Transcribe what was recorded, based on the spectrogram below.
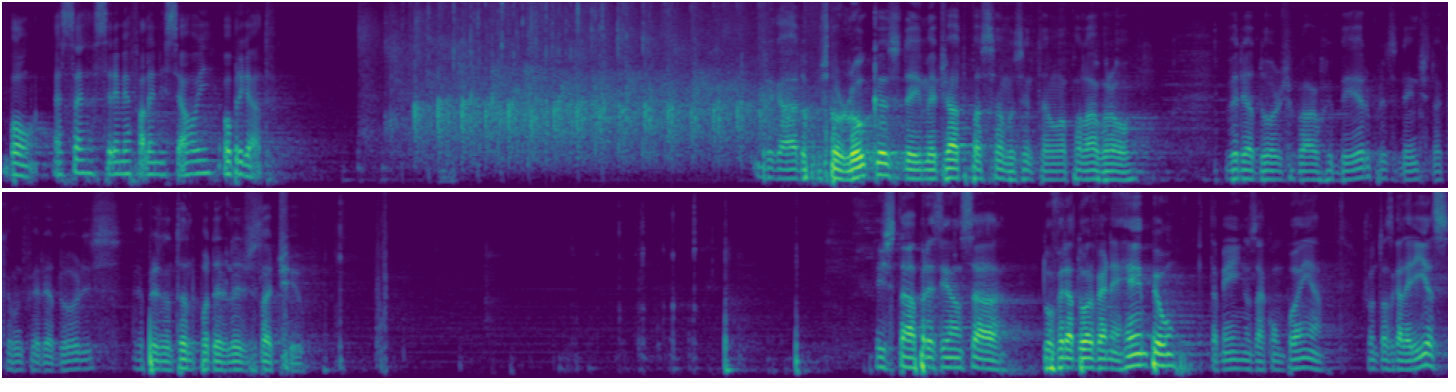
Bom, essa seria minha fala inicial e obrigado. Obrigado, professor Lucas. De imediato passamos, então, a palavra ao vereador Gival Ribeiro, presidente da Câmara de Vereadores, representando o Poder Legislativo. Está a presença do vereador Werner Hempel, que também nos acompanha junto às galerias.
